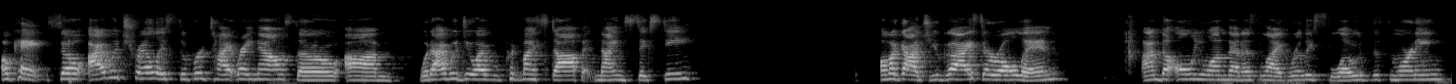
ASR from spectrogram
Okay, so I would trail is super tight right now. So um, what I would do, I would put my stop at 960. Oh my God, you guys are all in. I'm the only one that is like really slowed this morning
